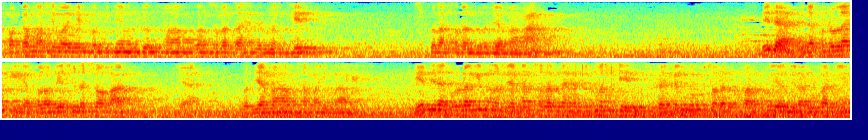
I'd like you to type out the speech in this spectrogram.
Apakah masih wajib baginya untuk melakukan sholat tahiyatul masjid setelah sholat berjamaah? Tidak tidak perlu lagi. Ya kalau dia sudah sholat ya berjamaah bersama imam dia tidak perlu lagi mengerjakan sholat tahiyatul masjid. Sudah cukup sholat fardu yang dilakukannya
